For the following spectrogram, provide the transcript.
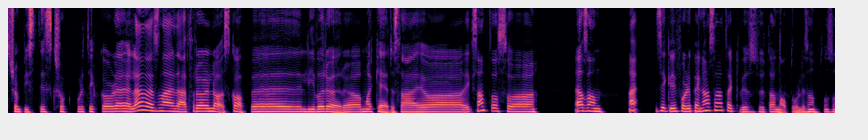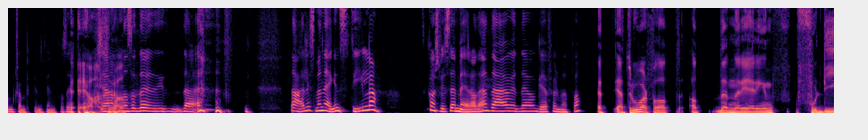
trumpistisk sjokkpolitikk over det hele. Det er, sånn det er for å la, skape liv og røre og markere seg og Ikke sant? Og så Ja, sånn Nei, hvis ikke vi får de penga, så trekker vi oss ut av Nato, liksom. Sånn som Trump kunne finne på å si. Ja, Ja, men altså, det, det, det er liksom en egen stil, da. Kanskje vi ser mer av det. Det er, det er jo gøy å følge med på. jeg, jeg tror i hvert fall at, at denne regjeringen, fordi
